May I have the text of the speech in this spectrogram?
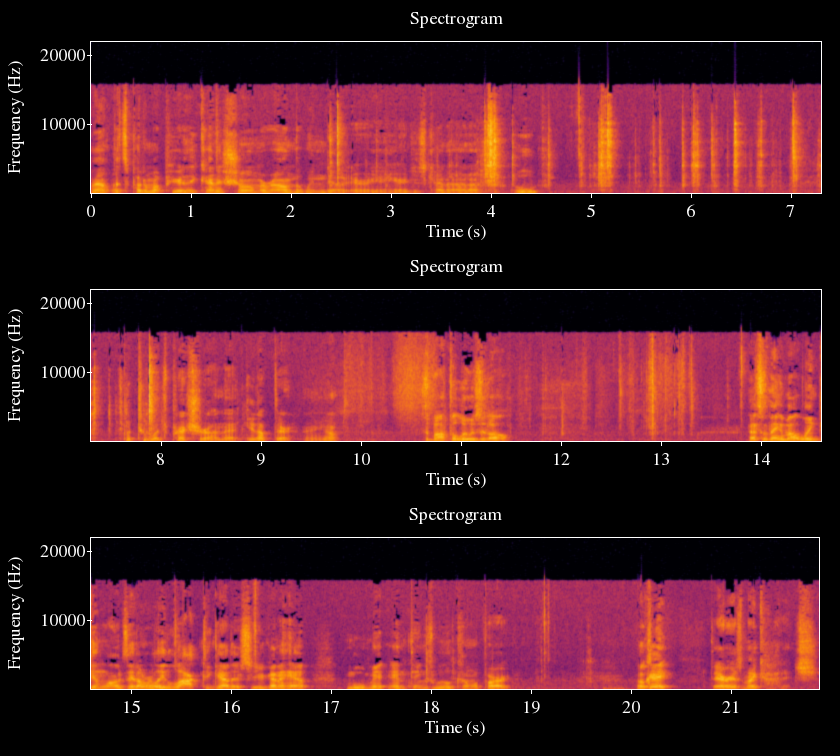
Well, let's put them up here. They kind of show them around the window area here, just kind of on a... Ooh! Put too much pressure on that. Get up there. There you go. It's about to lose it all. That's the thing about Lincoln logs. They don't really lock together, so you're going to have movement and things will come apart. Okay, there is my cottage.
